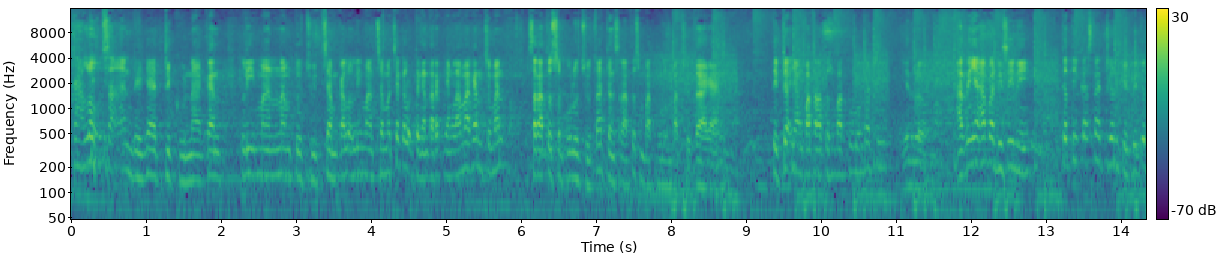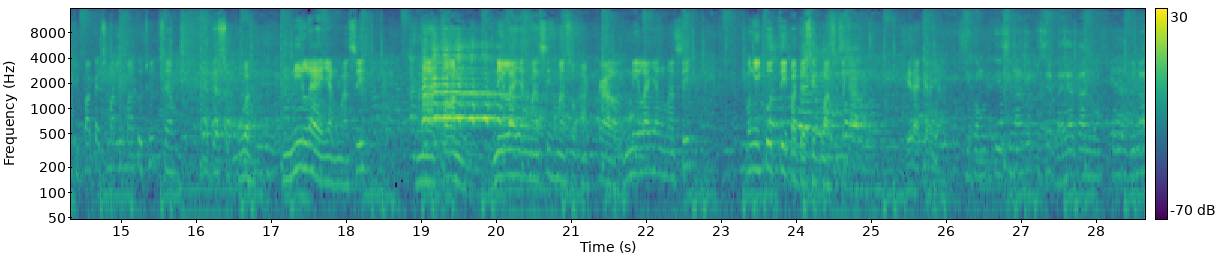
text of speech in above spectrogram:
kalau seandainya digunakan 5, 6, 7 jam kalau 5 jam aja kalau dengan tarif yang lama kan cuman 110 juta dan 144 juta kan tidak yang 440 tadi gitu loh. Artinya apa di sini? Ketika stadion GB itu dipakai cuma 5-7 jam, ada sebuah nilai yang masih maton, nilai yang masih masuk akal, nilai yang masih mengikuti pada situasi sekarang. Kira-kira ya. Di kompetisi nanti Persebaya kan kemungkinan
